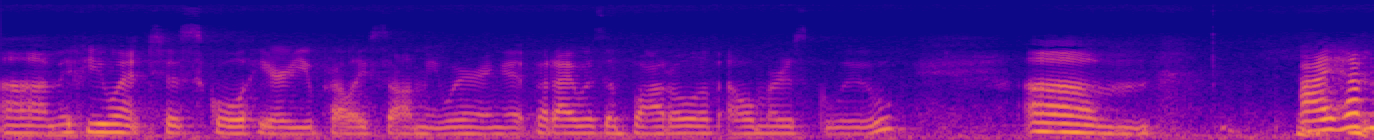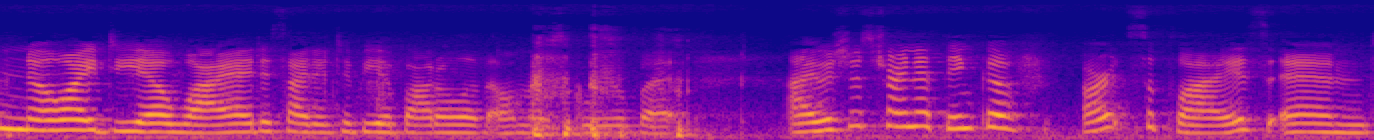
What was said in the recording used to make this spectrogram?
Um, if you went to school here, you probably saw me wearing it, but I was a bottle of Elmer's glue. Um, I have no idea why I decided to be a bottle of Elmer's glue, but I was just trying to think of art supplies, and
